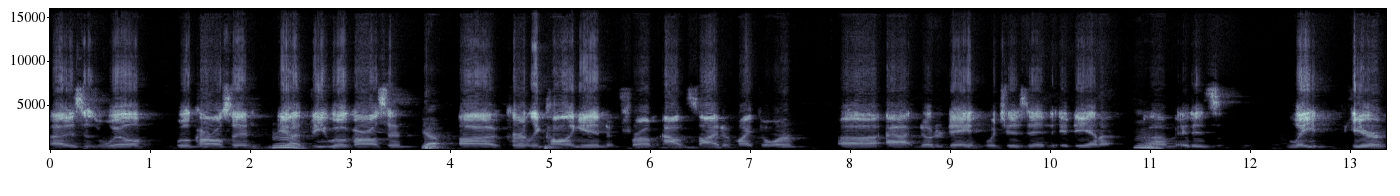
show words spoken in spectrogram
Uh, this is Will. Will Carlson. Mm. Yeah, the Will Carlson. yep. Uh, currently calling in from outside of my dorm uh, at Notre Dame, which is in Indiana. Mm. Um, it is late here,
